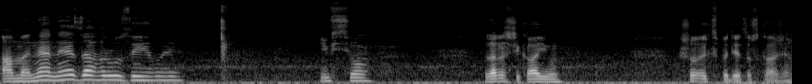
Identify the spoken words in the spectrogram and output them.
а мене не загрузили. І все. Зараз чекаю що експедитор скаже.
